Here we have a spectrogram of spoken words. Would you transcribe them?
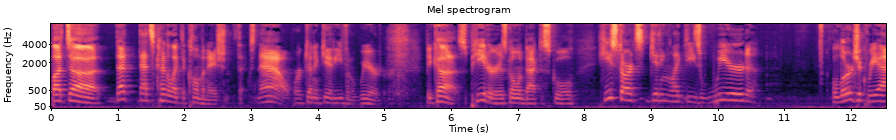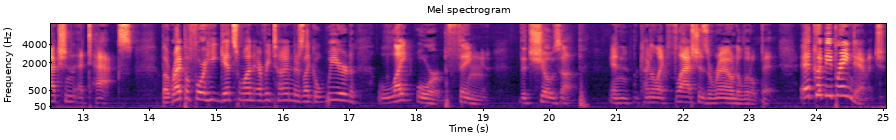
but uh, that that's kind of like the culmination of things now we're going to get even weirder because Peter is going back to school. He starts getting like these weird allergic reaction attacks. But right before he gets one, every time there's like a weird light orb thing that shows up and kind of like flashes around a little bit. It could be brain damage.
